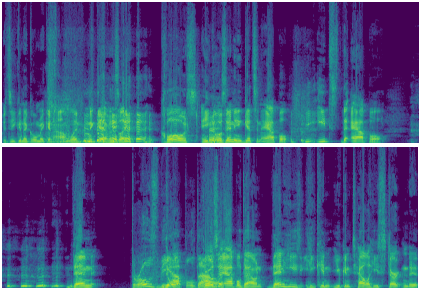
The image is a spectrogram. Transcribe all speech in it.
is he gonna go make an omelet and gavin's like close and he goes in and he gets an apple he eats the apple then throws the apple down. Throws the apple down. Then he he can you can tell he's starting to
